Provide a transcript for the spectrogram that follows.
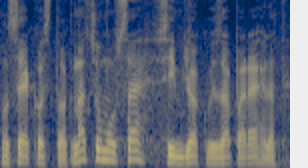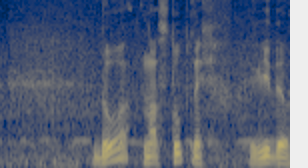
оце якось так. На цьому все. Всім дякую за перегляд. До наступних відео.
